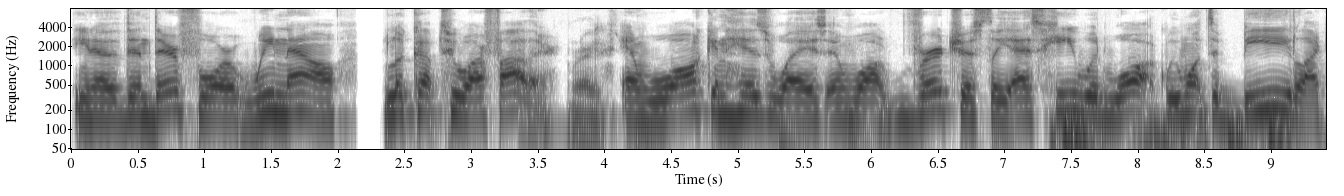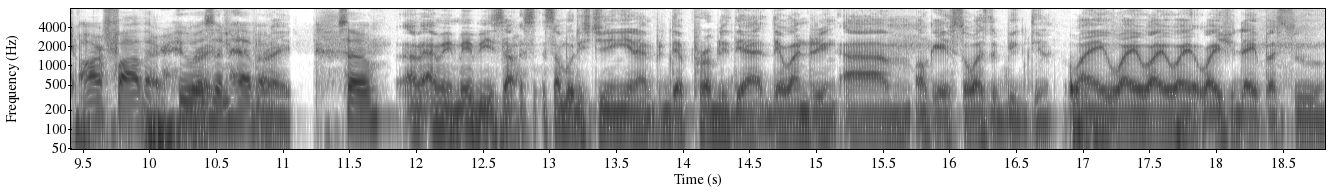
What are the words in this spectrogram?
you know, then therefore we now look up to our Father Right. and walk in his ways and walk virtuously as he would walk. We want to be like our Father who is Right, in heaven. right. So I mean, maybe somebody's tuning in and they're probably they're, they're wondering, um, okay, so what's the big deal? Why why why why why should I pursue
